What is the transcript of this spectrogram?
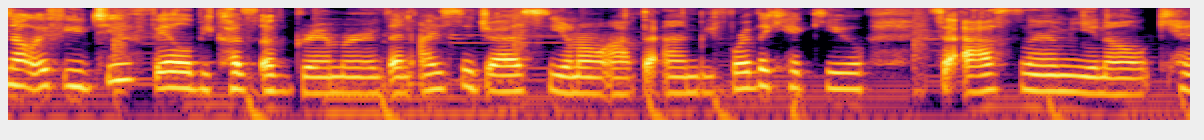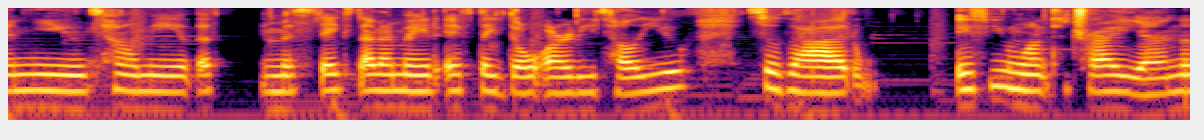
Now, if you do fail because of grammar, then I suggest, you know, at the end, before they kick you, to ask them, you know, can you tell me the mistakes that I made if they don't already tell you, so that if you want to try again,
